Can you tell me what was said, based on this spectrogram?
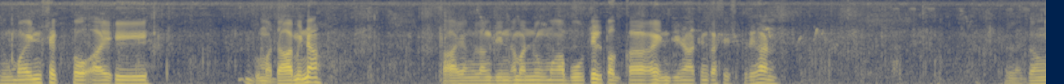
Yung mga insekto ay dumadami na. Sayang lang din naman yung mga butil pagka hindi natin kasi sprehan. Talagang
